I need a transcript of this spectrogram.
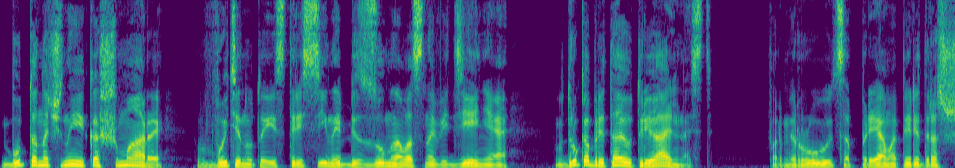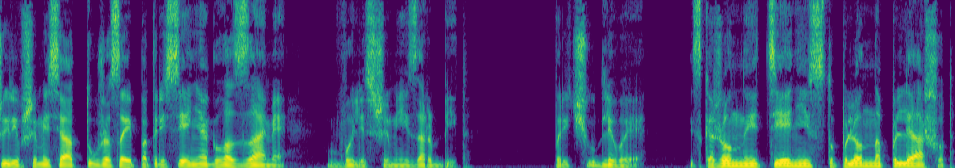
Будто ночные кошмары, вытянутые из трясины безумного сновидения, вдруг обретают реальность, формируются прямо перед расширившимися от ужаса и потрясения глазами, вылезшими из орбит. Причудливые, искаженные тени иступленно пляшут,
